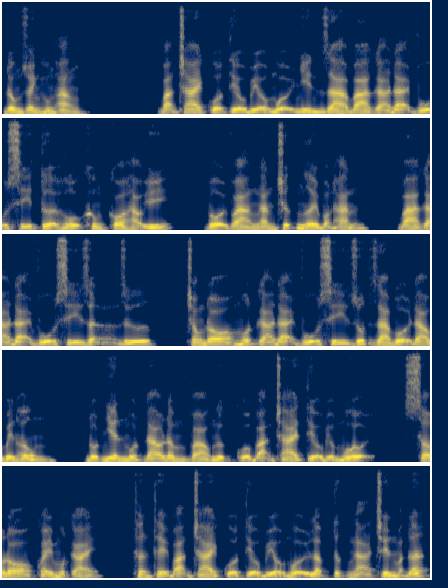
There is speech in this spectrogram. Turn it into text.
đông doanh hung hăng. Bạn trai của tiểu biểu mội nhìn ra ba gã đại vũ sĩ tựa hồ không có hảo ý, vội vàng ngăn trước người bọn hắn. Ba gã đại vũ sĩ giận dữ trong đó một gã đại vũ sĩ rút ra bội đao bên hông, đột nhiên một đao đâm vào ngực của bạn trai tiểu biểu muội, sau đó quấy một cái, thân thể bạn trai của tiểu biểu muội lập tức ngã trên mặt đất.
